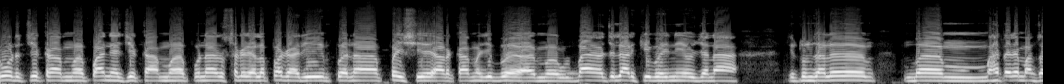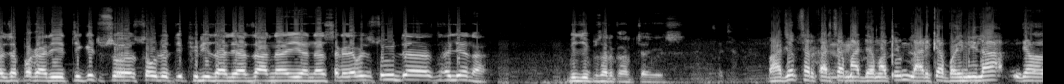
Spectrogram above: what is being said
रोडचे काम पाण्याचे काम पुन्हा सगळ्याला पगारी पुन्हा पैसे अडका म्हणजे ब- म- बायाची लाडकी बहिणी योजना तिथून झालं ब- म्हाताऱ्या माणसाच्या पगारी तिकीट स- सवलती फ्री झाल्या जाणं येणं सगळ्या म्हणजे सुविधा झाली ना बीजेपी सरकारच्या वेळेस. भाजप सरकारच्या माध्यमातून लाडक्या बहिणीला द-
